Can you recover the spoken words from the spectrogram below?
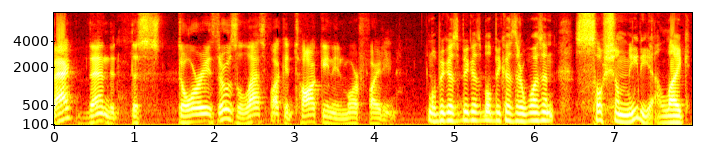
Back then, the, the stories there was less fucking talking and more fighting. Well, because because well because there wasn't social media. Like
